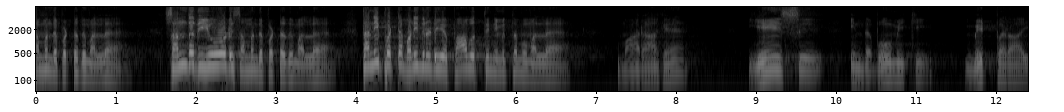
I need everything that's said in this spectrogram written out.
சம்பந்தப்பட்டதும் அல்ல சந்ததியோடு சம்பந்தப்பட்டதும் அல்ல தனிப்பட்ட மனிதனுடைய பாவத்தின் நிமித்தமும் அல்ல. மாறாக இயேசு இந்த பூமிக்கு மீட்பராய்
